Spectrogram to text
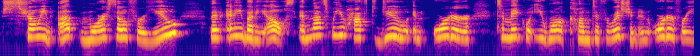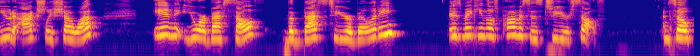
showing up more so for you than anybody else. And that's what you have to do in order to make what you want come to fruition, in order for you to actually show up in your best self the best to your ability is making those promises to yourself. And so,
